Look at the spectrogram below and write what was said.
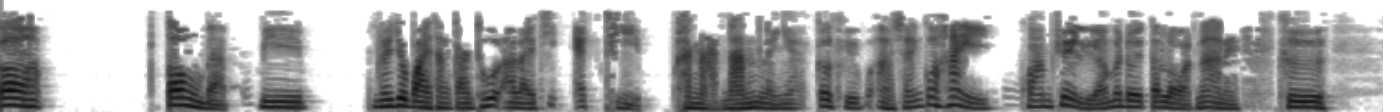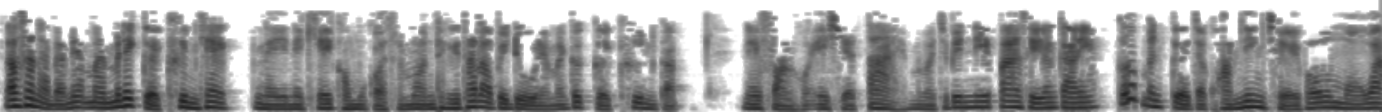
ก็ต้องแบบมี นโยบายทางการทูตอะไรที่แอคทีฟขนาดนั้นอะไรเงี้ย ก็คืออ่าฉันก็ให้ความช่วยเหลือมาโดยตลอดน้าเลยคือลักษณะแบบนี้มันไม่ได้เกิดขึ้นแค่ในในเคสของหมู่เกาะโซโลมอนคือถ้าเราไปดูเนี่ยมันก็เกิดขึ้นกับในฝั่งของเอเชียใต้ไม่ว่าจะเป็นเนปาลศรีลังกาเนี่ยก็มันเกิดจากความนิ่งเฉย เพราะว่ามองว่า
